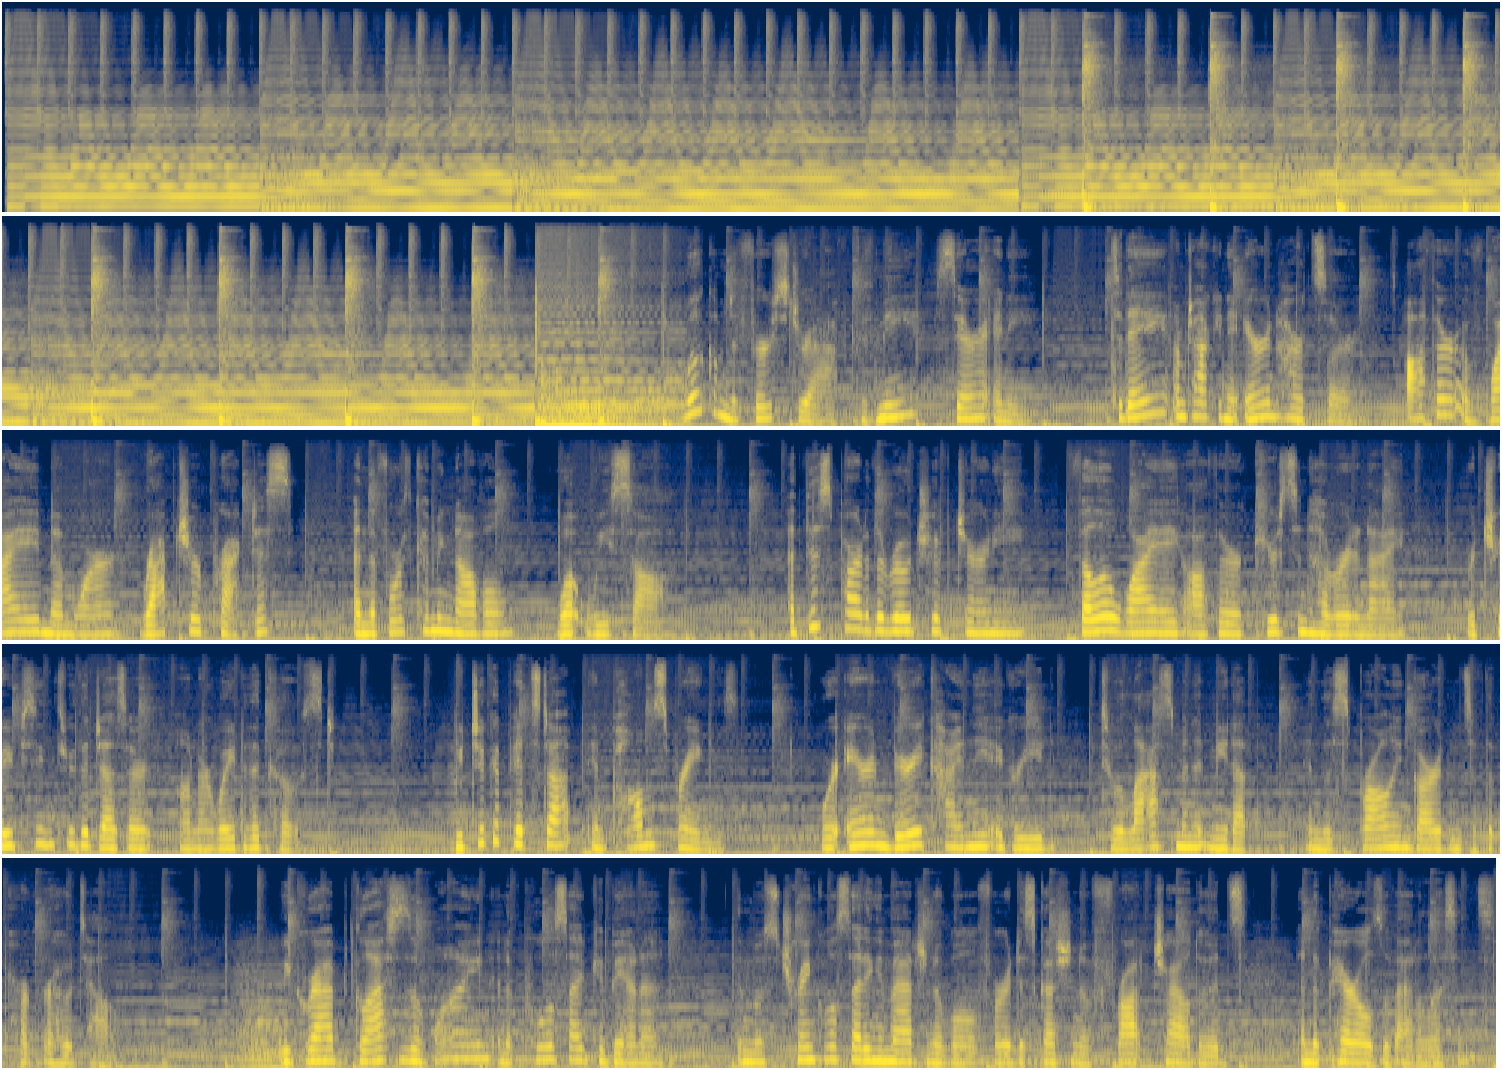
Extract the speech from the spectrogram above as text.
Welcome to First Draft with me, Sarah Enni. Today I'm talking to Aaron Hartzler, author of YA memoir Rapture Practice and the forthcoming novel What We Saw. At this part of the road trip journey, fellow YA author Kirsten Hubbard and I were traipsing through the desert on our way to the coast. We took a pit stop in Palm Springs, where Aaron very kindly agreed to a last minute meetup in the sprawling gardens of the Parker Hotel. We grabbed glasses of wine and a poolside cabana, the most tranquil setting imaginable for a discussion of fraught childhoods and the perils of adolescence.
